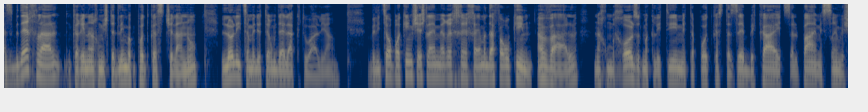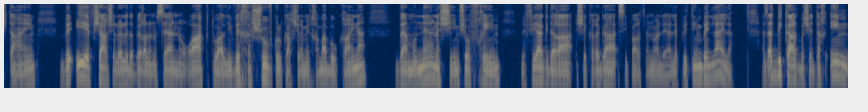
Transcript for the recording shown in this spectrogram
אז בדרך כלל, קרין, אנחנו משתדלים בפודקאסט שלנו לא להיצמד יותר מדי לאקטואליה, וליצור פרקים שיש להם ערך אה, חיי מדף ארוכים, אבל אנחנו בכל זאת מקליטים את הפודקאסט הזה בקיץ 2022, ואי אפשר שלא לדבר על הנושא הנורא אקטואלי וחשוב כל כך של המלחמה באוקראינה, והמוני אנשים שהופכים, לפי ההגדרה שכרגע סיפרת לנו עליה, לפליטים בן לילה. אז את ביקרת בשטח עם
